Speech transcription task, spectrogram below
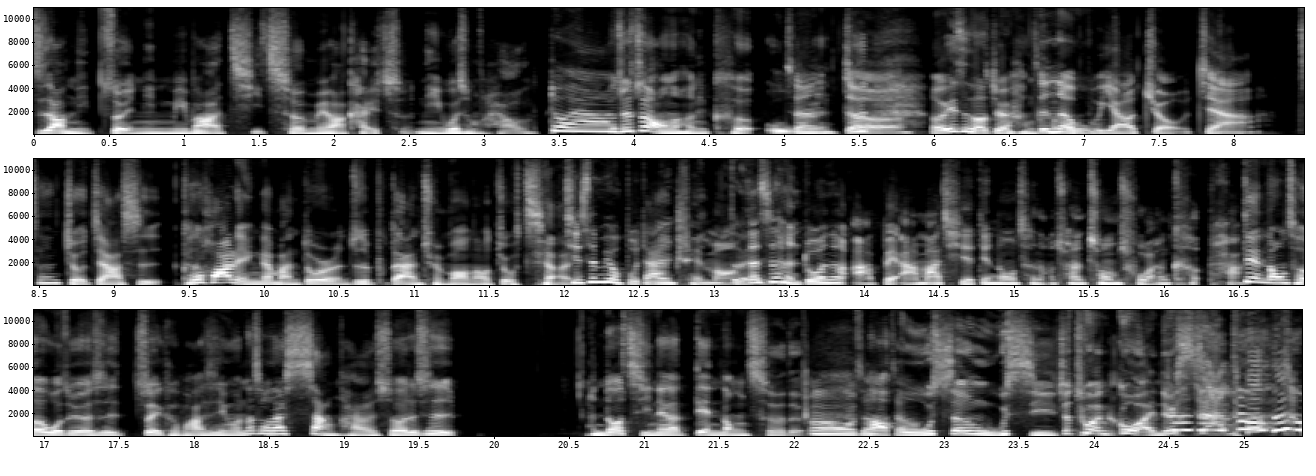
知道你醉，你没办法骑车，没办法开车，你为什么还要？对啊，我觉得这种人很可恶，真的，我一直都觉得很真的不要酒驾，真的酒驾是，可是花莲应该蛮多人就是不戴安全帽然后酒驾。其实没有不戴安全帽，但是很多那个阿伯阿妈骑的电动车然后突然冲出来，很可怕。电动车我觉得是最可怕的事情。我那时候在上海的时候，就是很多骑那个电动车的，嗯，我知道，无声无息就突然过来，你就吓到。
